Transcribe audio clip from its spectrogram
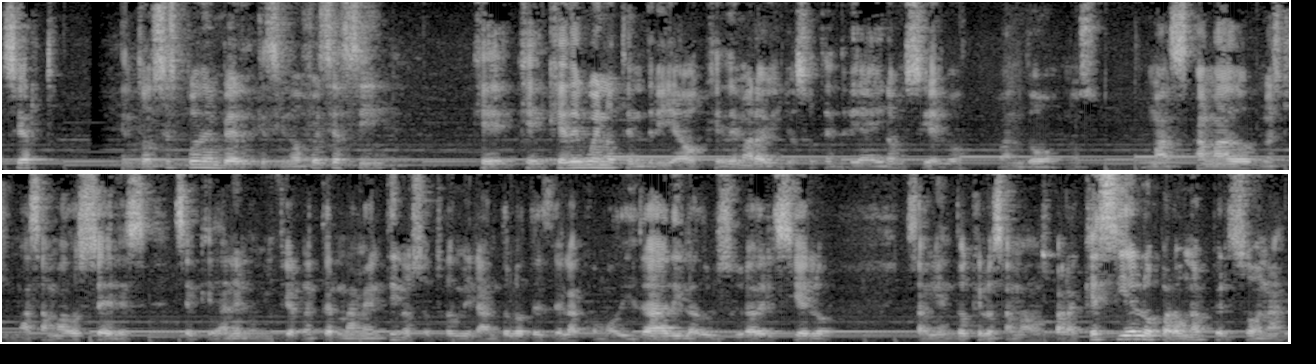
¿cierto? Entonces pueden ver que si no fuese así, ¿qué, qué, de bueno tendría o qué de maravilloso tendría ir a un cielo cuando nos más amados, nuestros más amados seres se quedan en un infierno eternamente y nosotros mirándolos desde la comodidad y la dulzura del cielo, sabiendo que los amamos. ¿Para qué cielo para una persona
